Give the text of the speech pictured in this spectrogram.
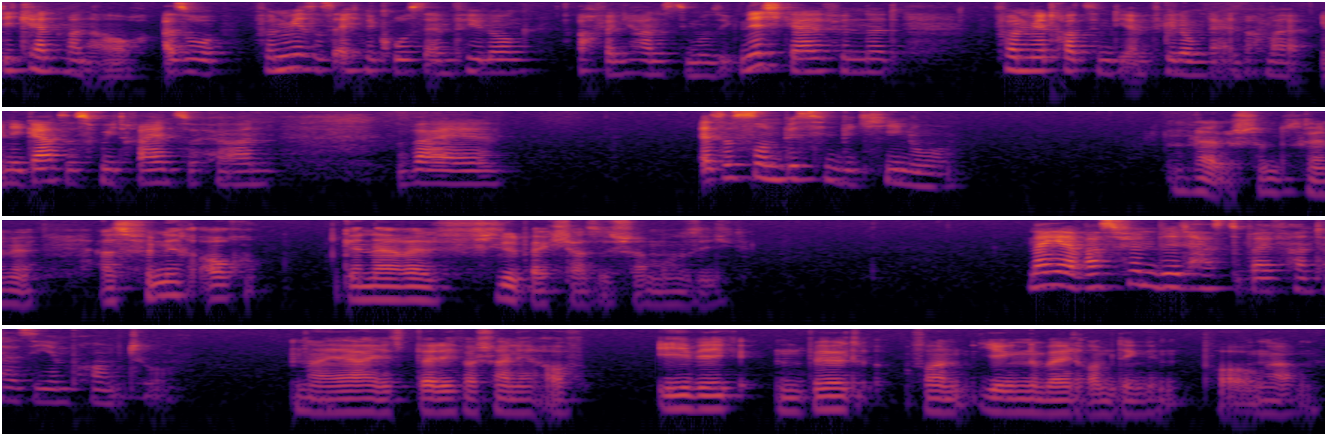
die kennt man auch. Also von mir ist es echt eine große Empfehlung, auch wenn Johannes die Musik nicht geil findet, von mir trotzdem die Empfehlung, da einfach mal in die ganze Suite reinzuhören, weil es ist so ein bisschen wie Kino. Ja, das stimmt, das kann ich mir. Das finde ich auch generell viel bei klassischer Musik. Naja, was für ein Bild hast du bei Fantasie Impromptu? Naja, jetzt werde ich wahrscheinlich auf ewig ein Bild von irgendeinem Weltraumding vor Augen haben.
